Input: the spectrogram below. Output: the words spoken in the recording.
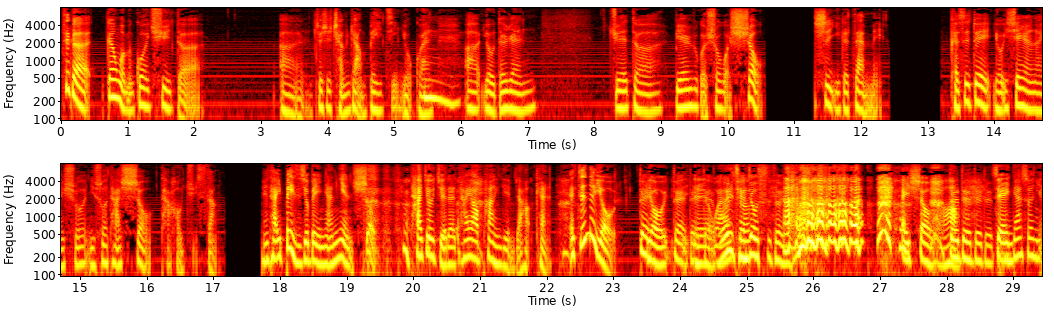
这个跟我们过去的呃，就是成长背景有关。啊、嗯呃，有的人觉得别人如果说我瘦。是一个赞美，可是对有一些人来说，你说他瘦，他好沮丧，因为他一辈子就被人家念瘦，他就觉得他要胖一点比较好看。哎，真的有，对有，对对对，我以前就是这样，太瘦了，对对对对，所以人家说你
